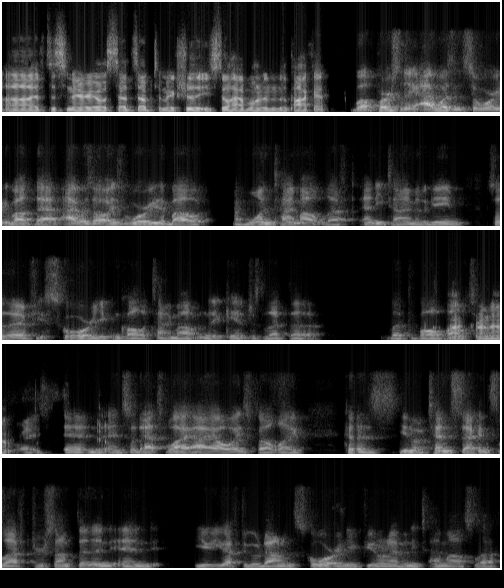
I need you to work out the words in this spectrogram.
uh, if the scenario sets up to make sure that you still have one in the pocket? Well, personally, I wasn't so worried about that. I was always worried about one timeout left anytime in a game, so that if you score, you can call a timeout and they can't just let the let the ball bounce run out, right? And yeah. and so that's why I always felt like because you know 10 seconds left or something and and you you have to go down and score and if you don't have any timeouts left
